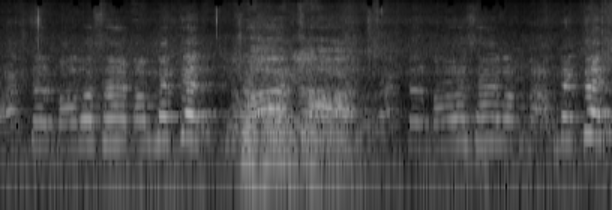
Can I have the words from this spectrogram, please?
డాక్టర్ బాబాసాహెబ్ అంబేద్కర్. డాక్టర్ బాబాసాహెబ్ అంబేద్కర్.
